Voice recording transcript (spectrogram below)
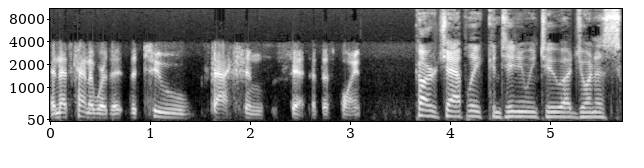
And that's kind of where the, the two factions sit at this point. Carter Chapley continuing to uh, join us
